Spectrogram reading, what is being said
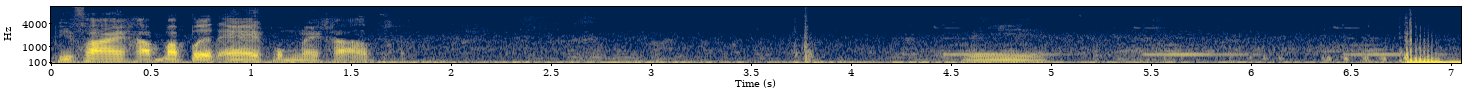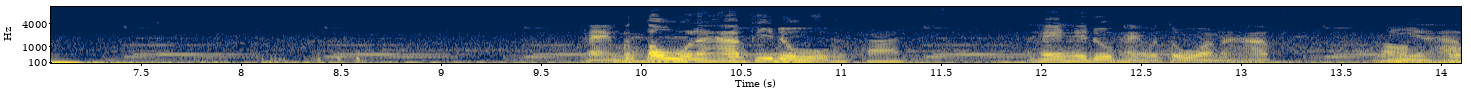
พี่ฝ้ายครับ มาเปิดแอร์ให้ผมหน่อยครับ นี่แผงประตูนะครับ พี่ดูสตาร์ทให้ให้ดูแผงประตูก่อนนะครับโอ้โหนี่นะครับ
